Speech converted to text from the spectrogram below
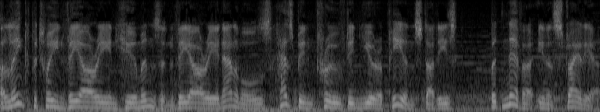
A link between VRE in humans and VRE in animals has been proved in European studies, but never in Australia.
